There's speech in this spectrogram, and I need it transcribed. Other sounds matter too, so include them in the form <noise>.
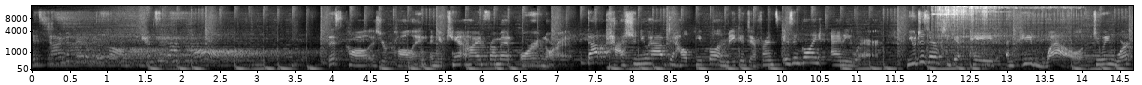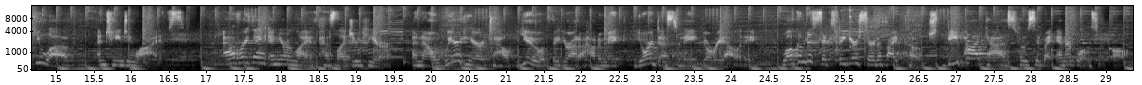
It's time to pick up the phone. Answer that call. This call is your calling, and you can't hide from it or ignore it. That passion you have to help people and make a difference isn't going anywhere. You deserve to get paid and paid well doing work you love and changing lives. Everything in your life has led you here, and now we're here to help you figure out how to make your destiny your reality. Welcome to Six Figure Certified Coach, the podcast hosted by Inner Glow Circle.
